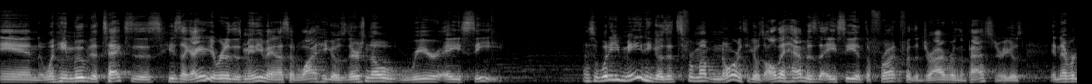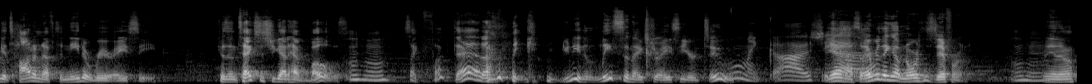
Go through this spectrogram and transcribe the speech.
And when he moved to Texas, he's like, I gotta get rid of this minivan. I said, Why? He goes, There's no rear AC. I said, What do you mean? He goes, It's from up north. He goes, All they have is the AC at the front for the driver and the passenger. He goes, It never gets hot enough to need a rear AC. Because in Texas, you got to have both. Mm-hmm. It's like, fuck that. I'm like, you need at least an extra AC or two. Oh my gosh! Yeah, so everything up north is different. Mm-hmm. You know?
